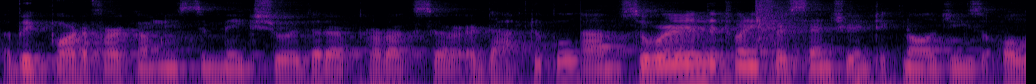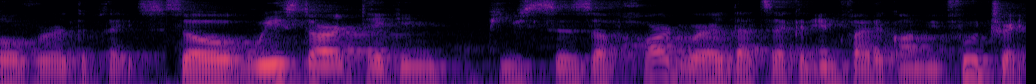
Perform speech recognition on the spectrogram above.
a big part of our company is to make sure that our products are adaptable. Um, so we're in the 21st century and technologies all over the place. So we start taking pieces of hardware that's like an in-flight economy food tray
